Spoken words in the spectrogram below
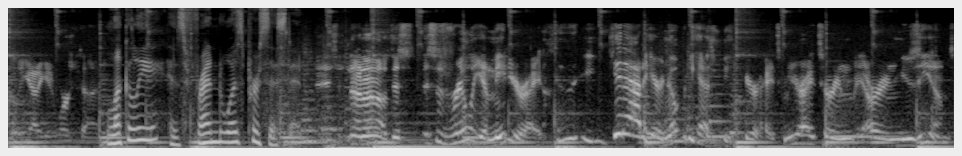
really got to get work done. Luckily, his friend was persistent. Said, no, no, no. This this is really a meteorite. Get out of here. Nobody has meteorites. Meteorites are in, are in museums.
